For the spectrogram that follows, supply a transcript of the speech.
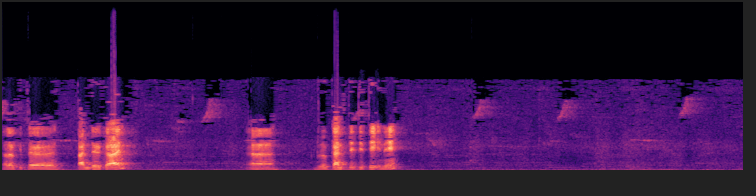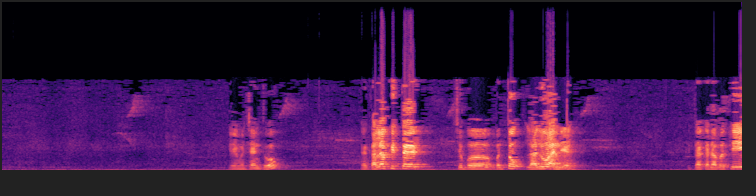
kalau kita tandakan uh, kedudukan titik-titik ini. Okay, macam tu. Dan kalau kita cuba bentuk laluan dia kita akan dapati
